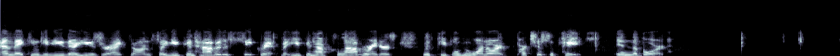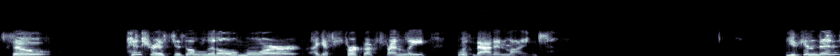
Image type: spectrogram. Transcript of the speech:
And they can give you their user icon. So you can have it a secret, but you can have collaborators with people who want to participate in the board. So Pinterest is a little more, I guess, FERPA friendly with that in mind. You can then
